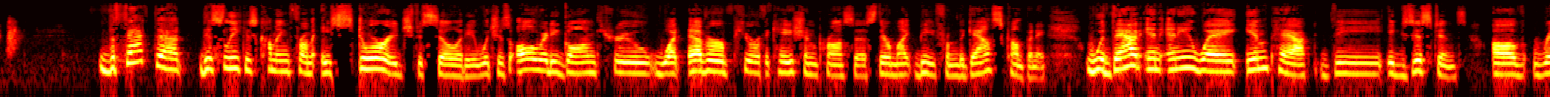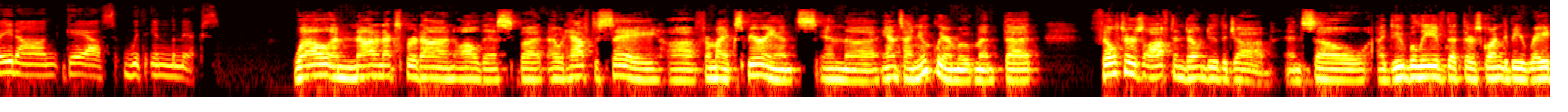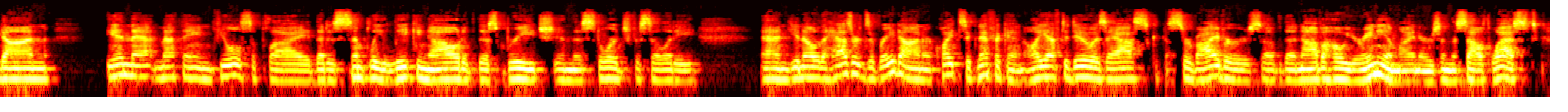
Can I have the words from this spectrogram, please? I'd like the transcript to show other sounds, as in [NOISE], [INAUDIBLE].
The fact that this leak is coming from a storage facility, which has already gone through whatever purification process there might be from the gas company, would that in any way impact the existence of radon gas within the mix? Well, I'm not an expert on all this, but I would have to say, uh, from my experience in the anti nuclear movement, that filters often don't do the job. And so I do believe that there's going to be radon in that methane fuel supply that is simply leaking out of this breach in this storage facility. And you know, the hazards of radon are quite significant. All you have to do is ask survivors of the Navajo uranium miners in the Southwest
